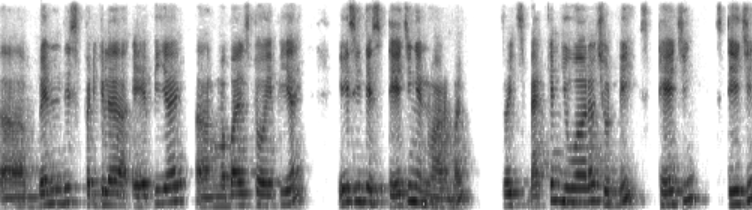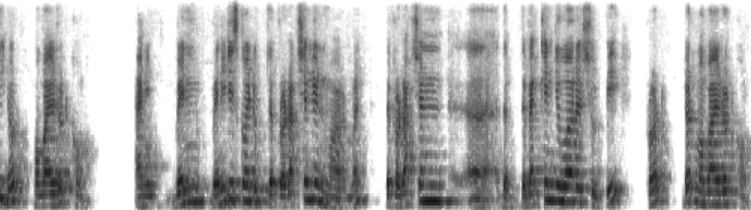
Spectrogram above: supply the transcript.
uh, when this particular API, uh, mobile store API, is in the staging environment, so its backend URL should be staging staging.mobile.com. And it, when when it is going to the production environment, the production, uh, the, the backend URL should be prod.mobile.com.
